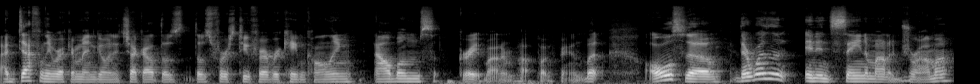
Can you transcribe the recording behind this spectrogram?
i definitely recommend going to check out those those first two forever came calling albums. Great modern pop punk band but also there wasn't an insane amount of drama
